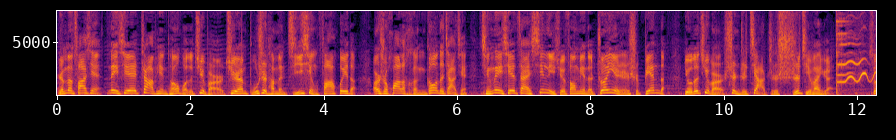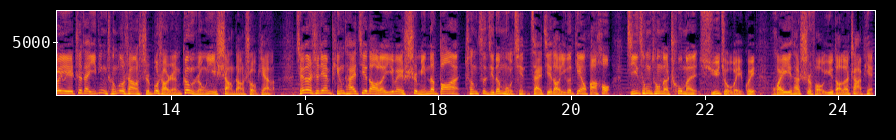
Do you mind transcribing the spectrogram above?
人们发现那些诈骗团伙的剧本居然不是他们即兴发挥的，而是花了很高的价钱请那些在心理学方面的专业人士编的，有的剧本甚至价值十几万元。所以，这在一定程度上使不少人更容易上当受骗了。前段时间，平台接到了一位市民的报案，称自己的母亲在接到一个电话后，急匆匆地出门，许久未归，怀疑他是否遇到了诈骗。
